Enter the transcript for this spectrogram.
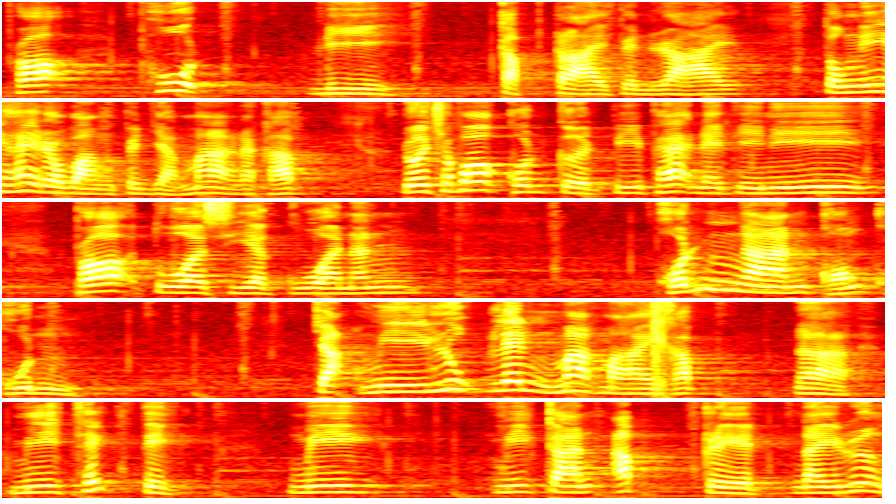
เพราะพูดดีกับกลายเป็นร้าย ตรงนี้ให้ระวังเป็นอย่างมากนะครับ โดยเฉพาะคนเกิดปีแพะในทีนี้ เพราะตัวเสียกัวนั้น ผลงานของคุณ จะมีลูกเล่นมากมายครับนะมีเทคนิคมีมีการอัปเกรดในเรื่อง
